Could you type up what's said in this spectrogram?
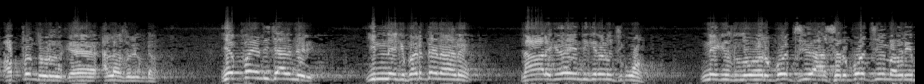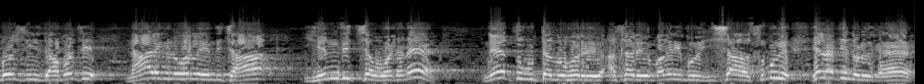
அப்ப தொழுதுக்க அல்ல சொல்லிவிட்டான். எப்ப எந்திரிச்சாலும் சரி. இன்னைக்கு படுத்தேன் நானு. நாளைக்கு தான் எந்திக்கிறேன்னு வச்சுக்குவோம். இன்னைக்கு லோஹர் போச்சு அசர் போச்சு மகரி போச்சு போச்சு. நாளைக்கு லோஹர்ல எந்திரிச்சா எந்திரிச்ச உடனே நேத்து விட்ட நுகரு அசரு மகரிபு இஷா சுபு எல்லாத்தையும் தொழுதுக்க.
